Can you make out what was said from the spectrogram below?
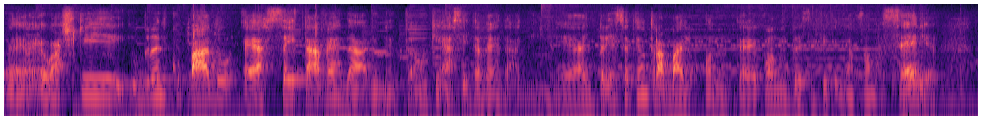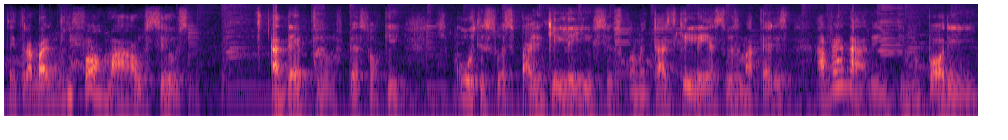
É, eu acho que o grande culpado é aceitar a verdade, né? Então, quem aceita a verdade? É, a imprensa tem um trabalho, quando, é, quando a imprensa é feita de uma forma séria, tem trabalho de informar os seus adeptos, o pessoal que curte suas páginas, que leia os seus comentários, que leia as suas matérias, a verdade. A gente não pode.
